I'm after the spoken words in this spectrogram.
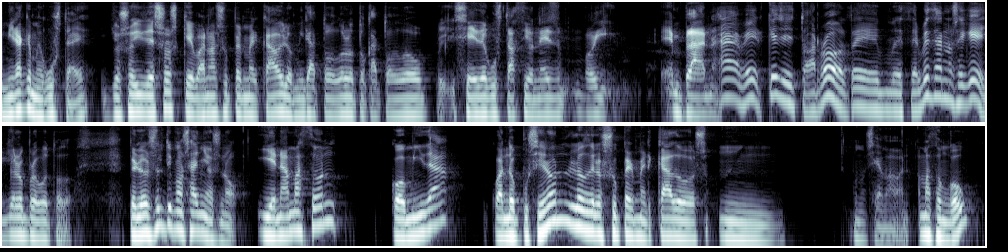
mira que me gusta, ¿eh? Yo soy de esos que van al supermercado y lo mira todo, lo toca todo. Si hay degustaciones, voy en plan, a ver, ¿qué es esto? Arroz, eh, cerveza, no sé qué. Yo lo pruebo todo. Pero en los últimos años no. Y en Amazon, comida, cuando pusieron lo de los supermercados... Mmm, ¿cómo se llamaban? Amazon Go,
